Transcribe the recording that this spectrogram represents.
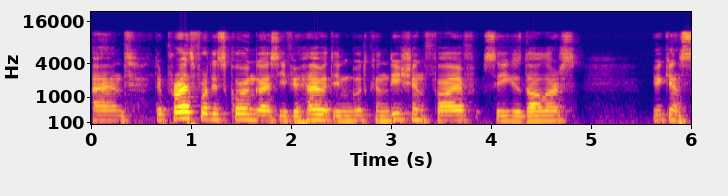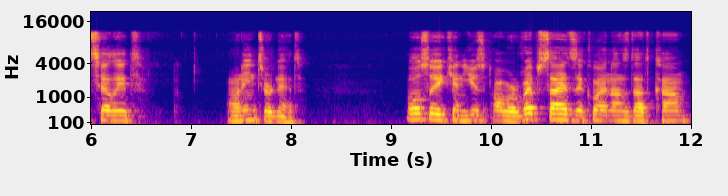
And the price for this coin guys if you have it in good condition five six dollars you can sell it on internet. Also you can use our website thecoinos.com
